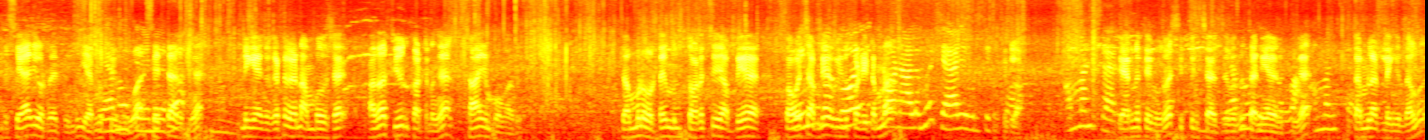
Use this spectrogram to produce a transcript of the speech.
இந்த சேரீயோட ரேட் வந்து இரநூத்தி ஐம்பது ரூபா. செட்டாக இருக்குங்க நீங்கள் எங்கள் கிட்ட வேணும் ஐம்பது சே அதான் பியூர் காட்டணுங்க. சாயம் போகாது. ஜம்முன்னு ஒரு டைம் வந்து தொடச்சி அப்படியே துவைச்சி அப்படியே இது பண்ணிட்டோம்னா சாரி உடுத்திக்கலாம் இரநூத்தி ஐம்பது ரூபா ஷிப்பிங் சார்ஜ் வந்து தனியாக இருக்குங்க. தமிழ்நாட்டில் எங்கே இருந்தாலும்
